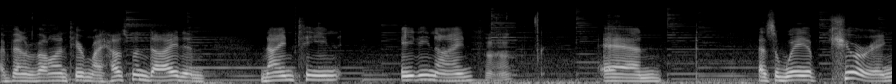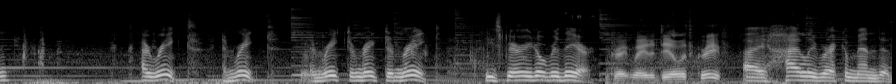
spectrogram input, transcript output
I've been a volunteer. My husband died in 1989, Uh-huh. and as a way of curing, I raked and raked and uh-huh. raked and raked and raked. He's buried over there. Great way to deal with grief. I highly recommend it.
